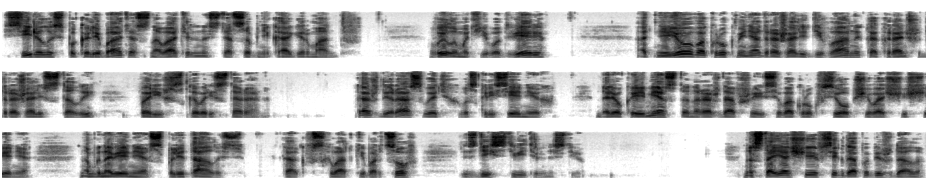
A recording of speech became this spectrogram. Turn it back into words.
силилась поколебать основательность особняка германтов, выломать его двери — от нее вокруг меня дрожали диваны, как раньше дрожали столы парижского ресторана. Каждый раз в этих воскресеньях далекое место, нарождавшееся вокруг всеобщего ощущения, на мгновение сплеталось, как в схватке борцов, с действительностью. Настоящее всегда побеждало.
